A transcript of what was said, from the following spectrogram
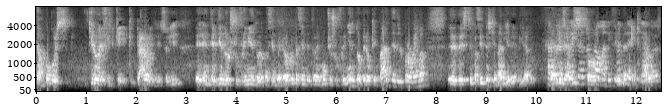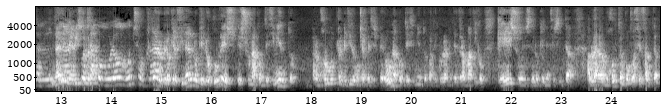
tampoco es, quiero decir que, claro, estoy entendiendo el sufrimiento del paciente. Creo que el paciente trae mucho sufrimiento, pero que parte del problema de este paciente es que nadie le ha mirado Claro, nadie pero es que eso es traumatizante. claro, o sea, nadie le ha visto. Pues acumuló mucho. Claro. claro. pero que al final lo que le ocurre es, es un acontecimiento a lo mejor repetido muchas veces, pero un acontecimiento particularmente traumático, que eso es de lo que necesita hablar. A lo mejor tampoco hace falta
